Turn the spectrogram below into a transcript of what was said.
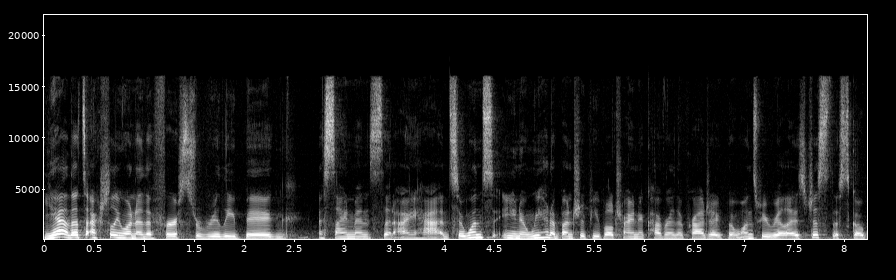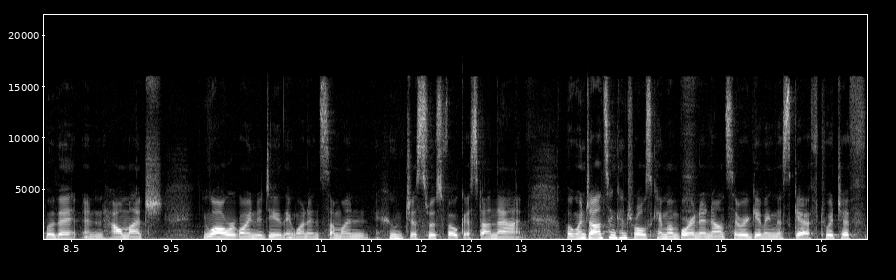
Yeah, that's actually one of the first really big assignments that I had. So once, you know, we had a bunch of people trying to cover the project, but once we realized just the scope of it and how much you all were going to do, they wanted someone who just was focused on that. But when Johnson Controls came on board and announced they were giving this gift, which if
